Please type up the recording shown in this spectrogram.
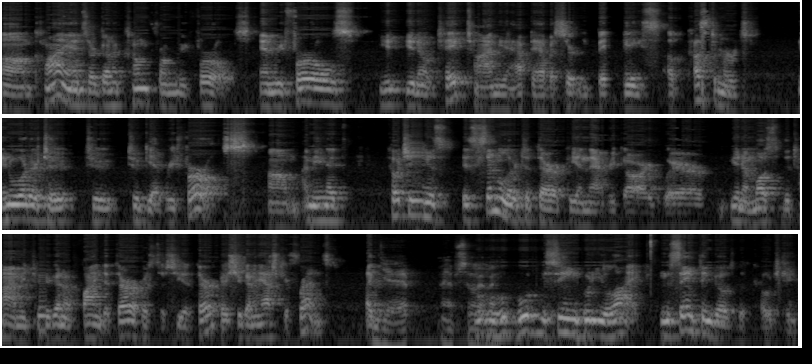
um, clients are going to come from referrals, and referrals, you, you know, take time. You have to have a certain base of customers in order to to to get referrals. Um, I mean, it, coaching is is similar to therapy in that regard, where you know most of the time, if you're going to find a therapist to see a therapist, you're going to ask your friends. Like, yeah, absolutely. Who, who, have you seen? Who do you like? And the same thing goes with coaching.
